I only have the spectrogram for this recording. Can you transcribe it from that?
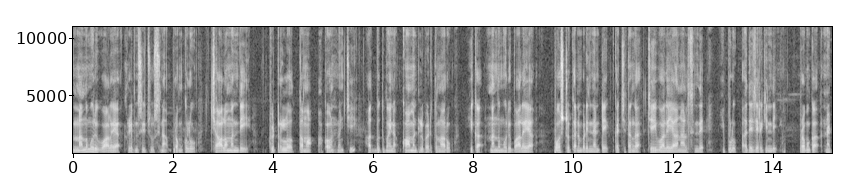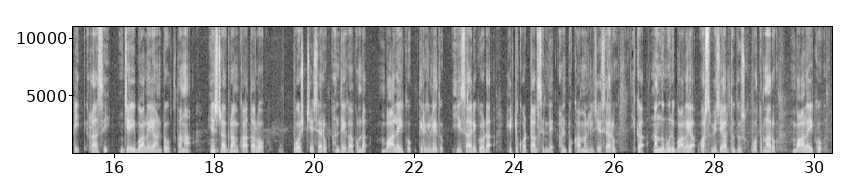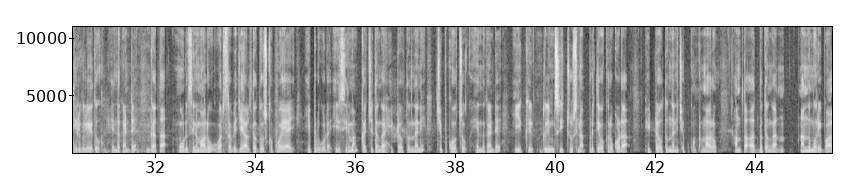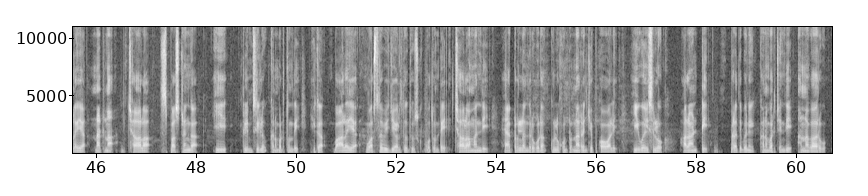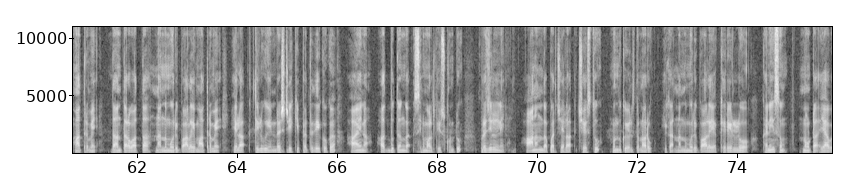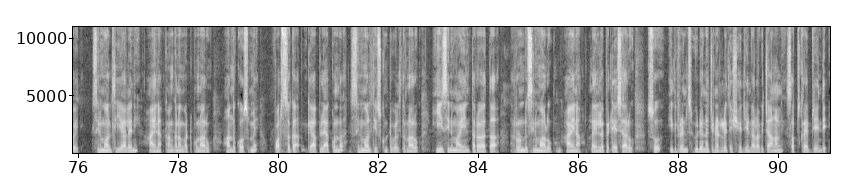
Nandamuri Balayya clips చూసిన ప్రముఖులు చాలామంది ట్విట్టర్లో తమ అకౌంట్ నుంచి అద్భుతమైన కామెంట్లు పెడుతున్నారు. ఇక నందమూరి బాలయ్య పోస్టర్ కనబడిందంటే ఖచ్చితంగా జై బాలయ్య అనాల్సిందే. ఇప్పుడు అదే జరిగింది. ప్రముఖ నటి రాసి జై బాలయ్య అంటూ తన ఇన్స్టాగ్రామ్ ఖాతాలో పోస్ట్ చేశారు. అంతేకాకుండా బాలయ్యకు తిరగలేదు. ఈసారి కూడా హిట్ కొట్టాల్సిందే అంటూ కామెంట్లు చేశారు. ఇక నందమూరి బాలయ్య వరుస విజయాలతో దూసుకుపోతున్నారు. బాలయ్యకు తిరుగులేదు. ఎందుకంటే గత మూడు సినిమాలు వరుస విజయాలతో దూసుకుపోయాయి. ఇప్పుడు కూడా ఈ సినిమా ఖచ్చితంగా హిట్ అవుతుందని చెప్పుకోవచ్చు. ఎందుకంటే ఈ క్లిమ్స్ చూసిన ప్రతి ఒక్కరు కూడా హిట్ అవుతుందని చెప్పుకుంటున్నారు. అంత అద్భుతంగా నందమూరి బాలయ్య నటన చాలా స్పష్టంగా ఈ క్లిమ్సీలో కనబడుతుంది. ఇక బాలయ్య వరుస విజయాలతో దూసుకుపోతుంటే చాలామంది యాక్టర్లందరూ కూడా కుళ్ళుకుంటున్నారని చెప్పుకోవాలి. ఈ వయసులో అలాంటి ప్రతిభని కనబరిచింది అన్నగారు మాత్రమే. దాని తర్వాత నందమూరి బాలయ్య మాత్రమే. ఇలా తెలుగు ఇండస్ట్రీకి పెద్ద దిక్కుగా ఆయన అద్భుతంగా సినిమాలు తీసుకుంటూ ప్రజల్ని ఆనందపరిచేలా చేస్తూ ముందుకు వెళ్తున్నారు. ఇక నందమూరి బాలయ్య కెరీర్లో కనీసం నూట యాభై సినిమాలు తీయాలని ఆయన కంకణం కట్టుకున్నారు. అందుకోసమే వరుసగా గ్యాప్ లేకుండా సినిమాలు తీసుకుంటూ వెళ్తున్నారు. ఈ సినిమా అయిన తర్వాత రెండు సినిమాలు ఆయన లైన్లో పెట్టేశారు. సో ఇది ఫ్రెండ్స్ వీడియో నచ్చినట్లయితే షేర్ చేయండి. అలాగే ఛానల్ని సబ్స్క్రైబ్ చేయండి.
